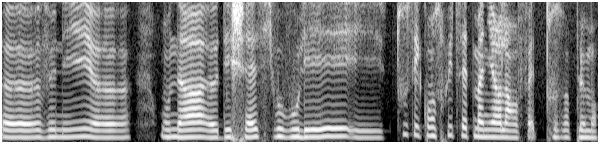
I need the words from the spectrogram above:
venez, on a des chaises si vous voulez, et tout s'est construit de cette manière-là en fait, tout simplement.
